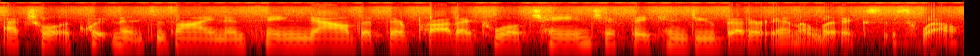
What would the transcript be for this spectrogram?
actual equipment design, and seeing now that their product will change if they can do better analytics as well.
